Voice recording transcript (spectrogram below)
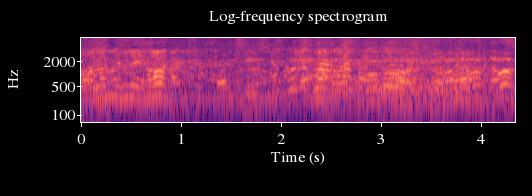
Devam devam.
